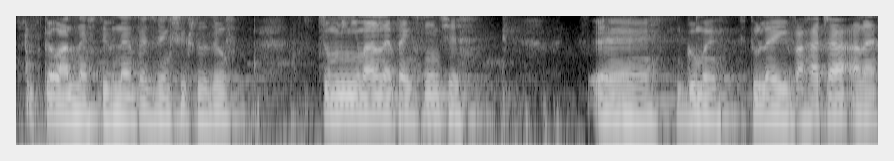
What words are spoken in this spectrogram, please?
Wszystko ładne, sztywne, bez większych luzów. Tu minimalne pęknięcie gumy tulei wahacza, ale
